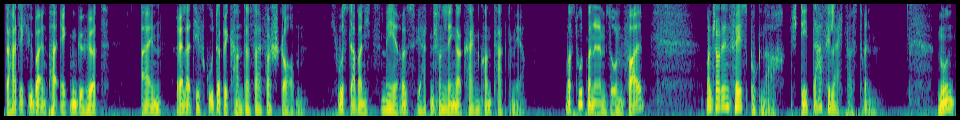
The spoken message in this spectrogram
da hatte ich über ein paar Ecken gehört, ein relativ guter Bekannter sei verstorben. Ich wusste aber nichts Näheres, wir hatten schon länger keinen Kontakt mehr. Was tut man in einem so einen Fall? Man schaut in Facebook nach. Steht da vielleicht was drin? Nun,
